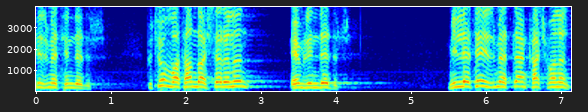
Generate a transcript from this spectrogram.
hizmetindedir. Bütün vatandaşlarının emrindedir. Millete hizmetten kaçmanın,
